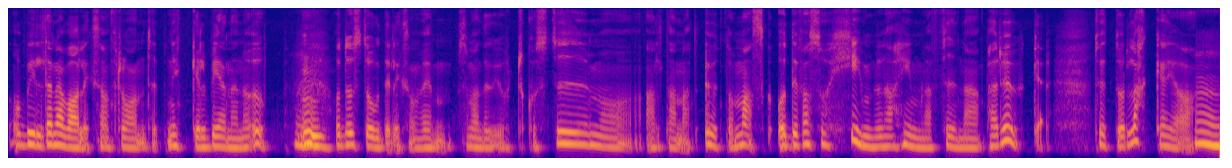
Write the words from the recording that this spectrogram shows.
och bilderna var liksom från typ nyckelbenen och upp. Mm. Och då stod det liksom vem som hade gjort kostym och allt annat utom mask. Och det var så himla himla fina peruker. Du vet, då lackar jag Mm.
